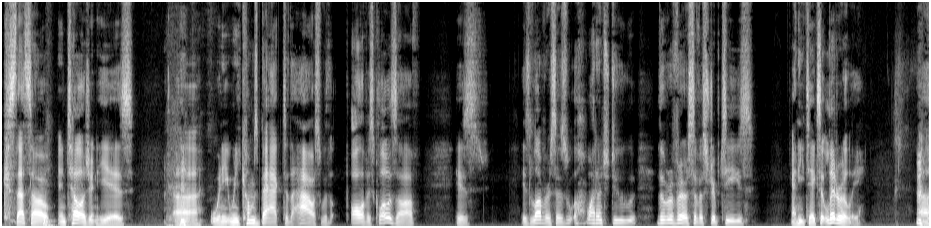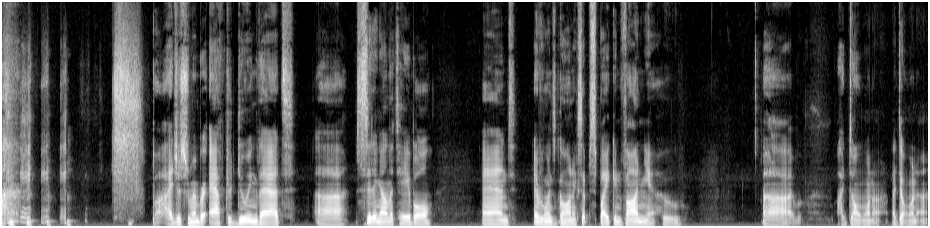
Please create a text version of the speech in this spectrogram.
Because that's how intelligent he is. Uh, when he when he comes back to the house with all of his clothes off, his his lover says, "Why don't you do the reverse of a striptease?" And he takes it literally. Uh, but I just remember after doing that, uh, sitting on the table, and everyone's gone except Spike and Vanya, who uh, I don't want to. I don't want to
